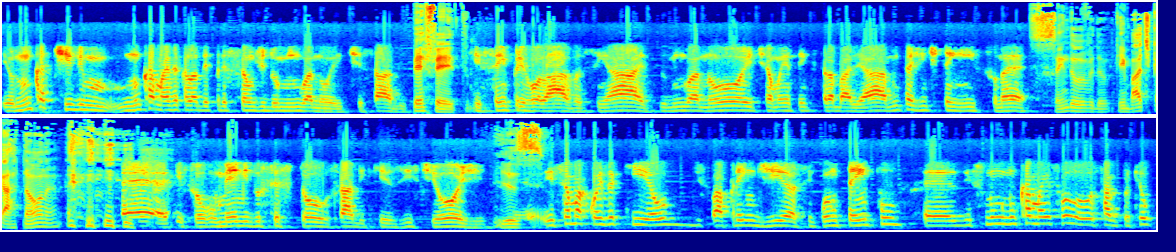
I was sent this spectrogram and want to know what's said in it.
eu nunca tive, nunca mais aquela depressão de domingo à noite, sabe? Perfeito. que sempre rolava assim, ah, é domingo à noite, amanhã tem que trabalhar. Muita gente tem isso, né? Sem dúvida. Quem bate cartão, né? É, isso, o meme do sextou, sabe, que existe hoje. Isso. Isso é uma coisa que eu aprendi, assim, com o tempo, é, isso nu- nunca mais rolou, sabe? Porque eu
